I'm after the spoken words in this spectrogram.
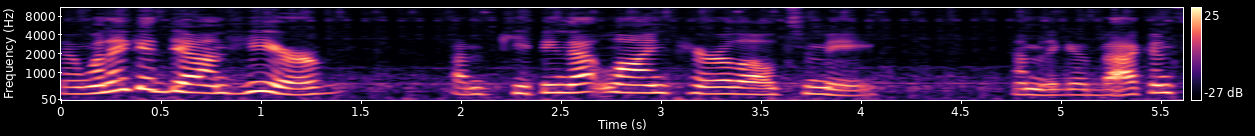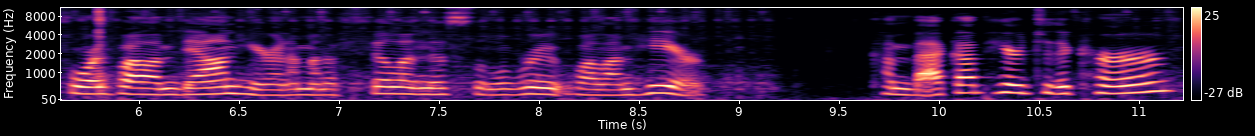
Now when I get down here, I'm keeping that line parallel to me. I'm going to go back and forth while I'm down here and I'm going to fill in this little root while I'm here. Come back up here to the curve,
